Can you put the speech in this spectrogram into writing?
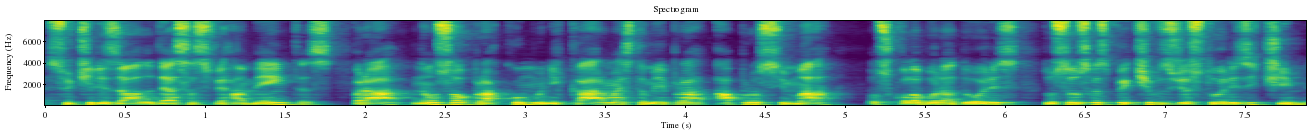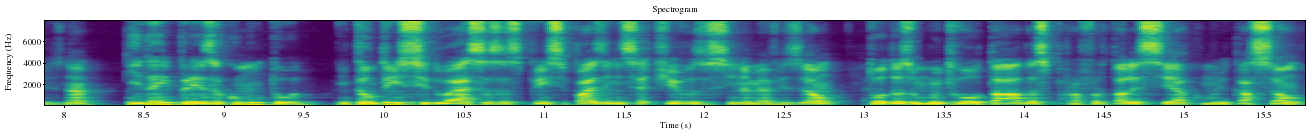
se utilizado dessas ferramentas para não só para comunicar, mas também para aproximar os colaboradores dos seus respectivos gestores e times, né? E da empresa como um todo. Então, tem sido essas as principais iniciativas, assim, na minha visão, todas muito voltadas para fortalecer a comunicação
